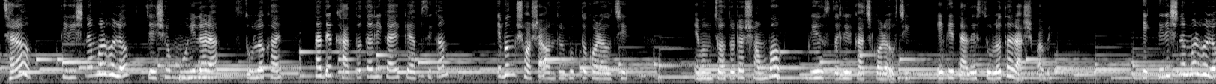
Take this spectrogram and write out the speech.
এছাড়াও তিরিশ নম্বর হলো যেসব মহিলারা স্থূলকায় তাদের খাদ্য তালিকায় ক্যাপসিকাম এবং শশা অন্তর্ভুক্ত করা উচিত এবং যতটা সম্ভব গৃহস্থলীর কাজ করা উচিত। এতে তাদের স্থূলতা হ্রাস পাবে। একত্রিশ নম্বর হলো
